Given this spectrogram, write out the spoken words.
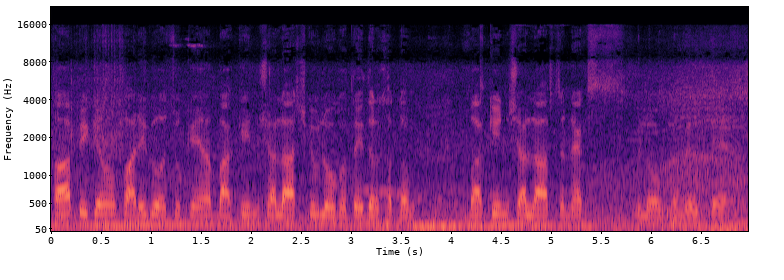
खा पी के हम फारिग हो चुके हैं बाकी इंशाल्लाह आज के व्लॉग होते हैं इधर ख़त्म। बाकी इंशाल्लाह आपसे नेक्स्ट व्लॉग में मिलते हैं।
